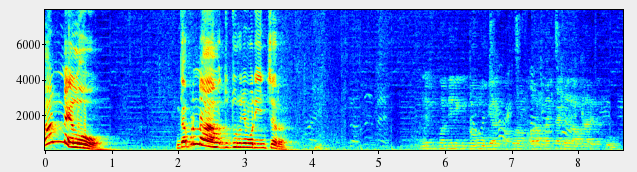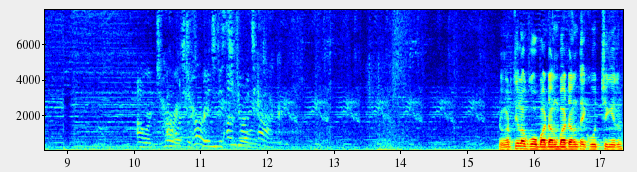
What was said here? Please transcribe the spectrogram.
Aneh loh. Nggak pernah Tuturunya mau diincer. Udah ngerti lah gua badang-badang teh kucing itu.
